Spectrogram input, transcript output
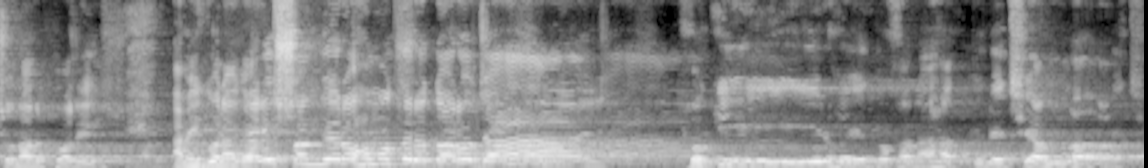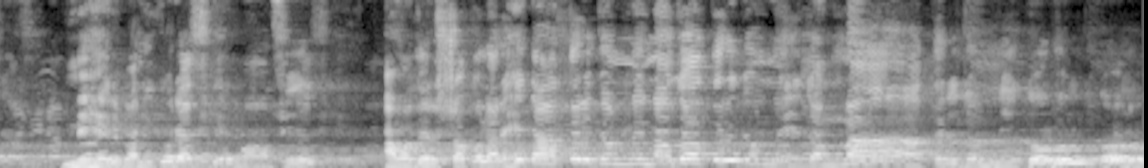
শোনার পরে আমি গুণাগারের সঙ্গে রহমতের দরজায় ফকির হয়ে দোকানা হাত তুলেছে আল্লাহ। মেহরবানি করে আজকের মাহফিল আমাদের সকলের হেদাতের জন্য, নাজাতের জন্য, জান্নাতের জন্য কবুল করো।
